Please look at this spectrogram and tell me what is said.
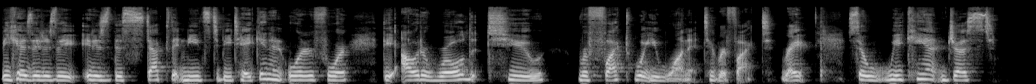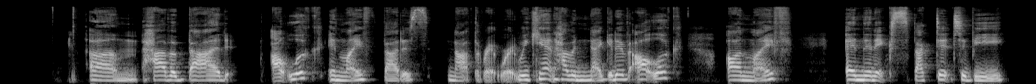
Because it is a, it is this step that needs to be taken in order for the outer world to reflect what you want it to reflect, right? So we can't just um, have a bad outlook in life. Bad is not the right word. We can't have a negative outlook on life and then expect it to be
